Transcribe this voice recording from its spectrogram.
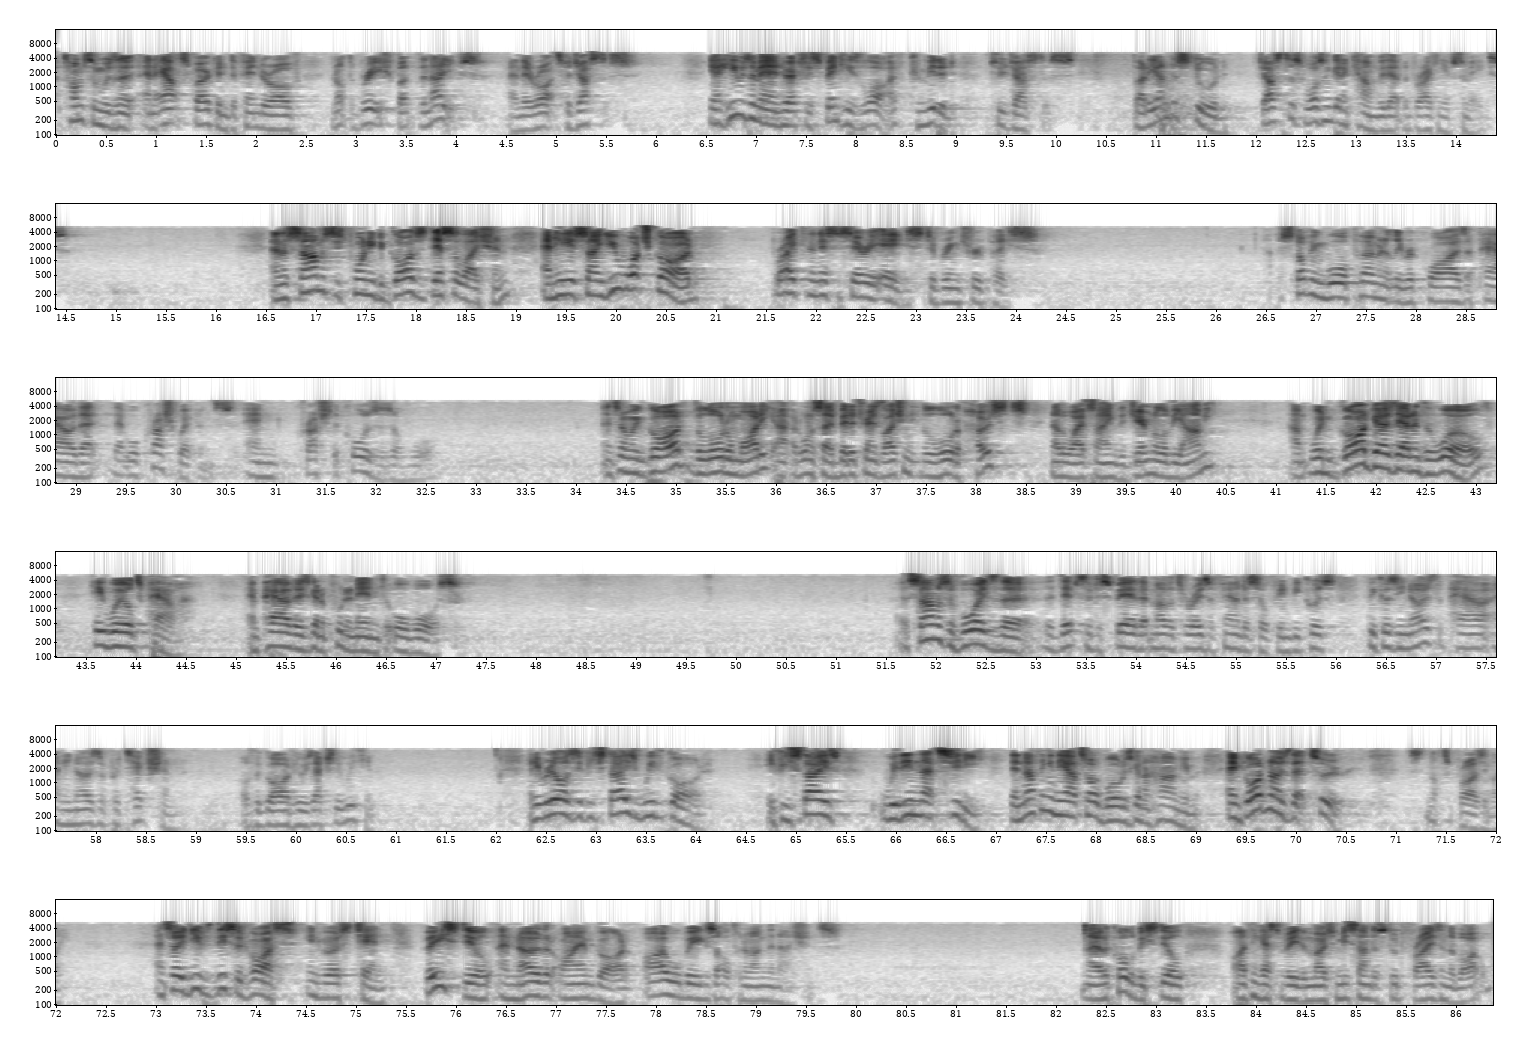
Thompson was a, an outspoken defender of not the British but the natives and their rights for justice. Now, he was a man who actually spent his life committed to justice, but he understood justice wasn't going to come without the breaking of some eggs. And the psalmist is pointing to God's desolation, and he is saying, You watch God break the necessary eggs to bring true peace. Stopping war permanently requires a power that, that will crush weapons and crush the causes of war. And so when God, the Lord Almighty, uh, I'd want to say a better translation, the Lord of hosts, another way of saying the general of the army, um, when God goes out into the world, he wields power, and power that is going to put an end to all wars. The psalmist avoids the, the depths of despair that Mother Teresa found herself in because, because he knows the power and he knows the protection of the God who is actually with him. And he realizes if he stays with God, if he stays within that city, then nothing in the outside world is going to harm him. And God knows that too, not surprisingly. And so he gives this advice in verse 10 Be still and know that I am God. I will be exalted among the nations. Now, the call to be still, I think, has to be the most misunderstood phrase in the Bible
